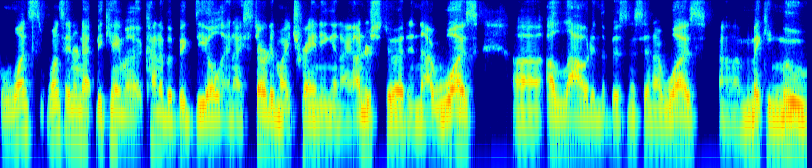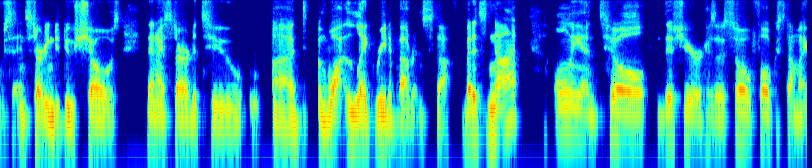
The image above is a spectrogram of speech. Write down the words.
once once internet became a kind of a big deal, and I started my training, and I understood, and I was uh, allowed in the business and I was uh, making moves and starting to do shows, then I started to uh, like read about it and stuff. But it's not only until this year because I was so focused on my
